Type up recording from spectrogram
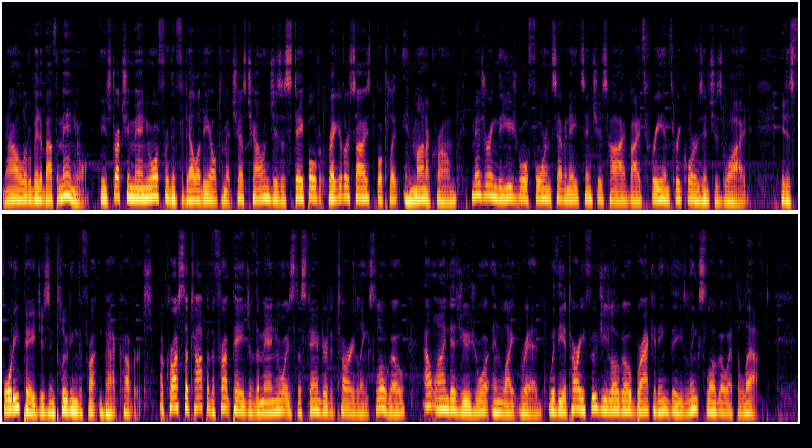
Now, a little bit about the manual. The instruction manual for the Fidelity Ultimate Chess Challenge is a stapled, regular sized booklet in monochrome, measuring the usual 4 and 7 8 inches high by 3 and 3 quarters inches wide. It is 40 pages, including the front and back covers. Across the top of the front page of the manual is the standard Atari Lynx logo, outlined as usual in light red, with the Atari Fuji logo bracketing the Lynx logo at the left.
